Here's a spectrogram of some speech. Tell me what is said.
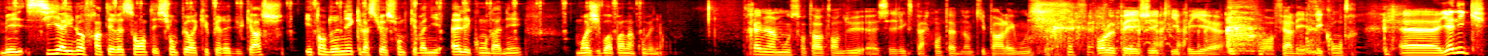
Mais s'il y a une offre intéressante et si on peut récupérer du cash, étant donné que la situation de Cavani, elle est condamnée, moi, j'y vois pas d'inconvénient. Très bien, Mousse, on t'a entendu. C'est l'expert comptable donc, qui parlait, Mousse, pour le PSG, qui est payé pour faire les, les contres. Yannick,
